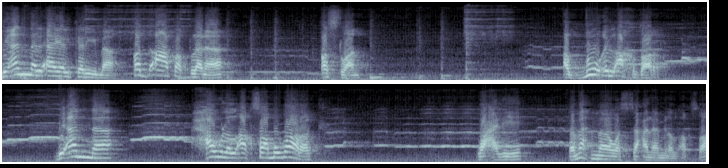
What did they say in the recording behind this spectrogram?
لأن الآية الكريمة قد أعطت لنا أصلا الضوء الأخضر بأن حول الأقصى مبارك وعليه فمهما وسعنا من الأقصى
